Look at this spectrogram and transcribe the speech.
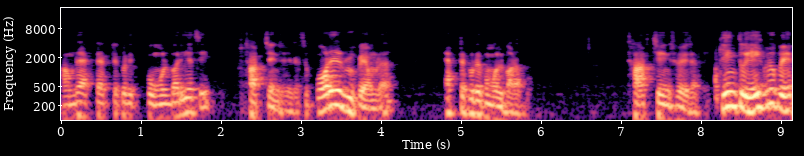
আমরা একটা একটা করে কোমল বাড়িয়েছি ঠাট চেঞ্জ হয়ে গেছে। পরের গ্রুপে আমরা একটা করে কোমল বাড়াবো। ঠাট চেঞ্জ হয়ে যাবে। কিন্তু এই গ্রুপের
